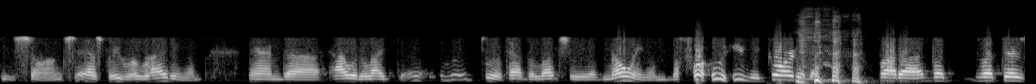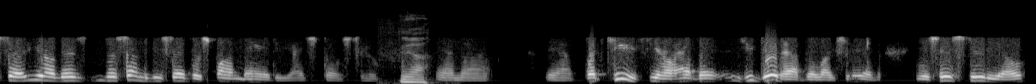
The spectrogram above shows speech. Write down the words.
these songs as we were writing them, and uh, I would like to, to have had the luxury of knowing them before we recorded them. but uh, but but there's uh, you know there's there's something to be said for spontaneity, I suppose too. Yeah. And uh, yeah, but Keith, you know, had the he did have the luxury of it was his studio.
